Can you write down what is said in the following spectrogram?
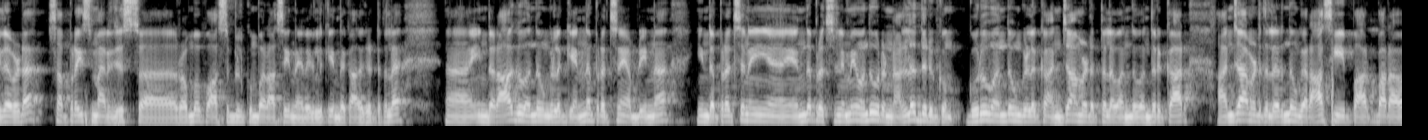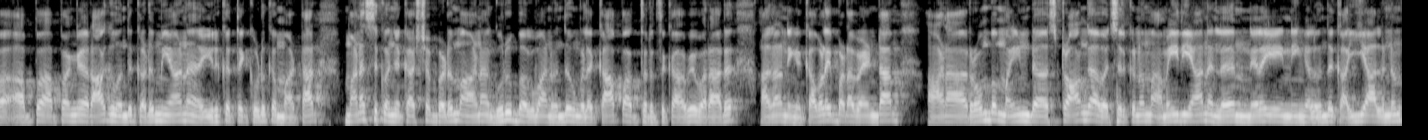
இதை விட சர்ப்ரைஸ் மேரேஜஸ் ரொம்ப பாசிபிள் கும்ப ராசி நேர்களுக்கு இந்த காலகட்டத்தில் இந்த ராகு வந்து உங்களுக்கு என்ன பிரச்சனை அப்படின்னா இந்த பிரச்சனை எந்த பிரச்சனையுமே வந்து ஒரு நல்லது இருக்கும். குரு வந்து உங்களுக்கு அஞ்சாம் இடத்துல வந்து வந்திருக்கார். அஞ்சாம் இடத்துல இருந்து உங்கள் ராசியை பார்ப்பார்? அப்போ அப்பங்க ராகு வந்து கடுமையான இறுக்கத்தை கொடுக்க மாட்டார். மனசு கொஞ்சம் கஷ்டப்படும். ஆனால் குரு பகவான் வந்து உங்களை காப்பாற்றுறதுக்காகவே வராரு. அதனால் நீங்கள் கவலைப்பட வேண்டாம். ஆனால் ரொம்ப மைண்டை ஸ்ட்ராங்காக வச்சுருக்கணும். அமைதியான நிலை நிலையை நீங்கள் வந்து கையாளணும்.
